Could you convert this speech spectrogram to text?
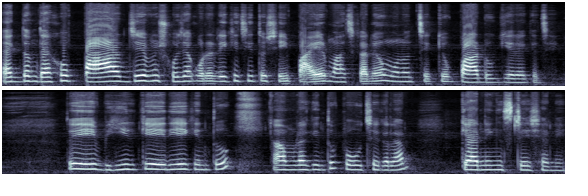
একদম দেখো পা যে আমি সোজা করে রেখেছি তো সেই পায়ের মাঝখানেও মনে হচ্ছে কেউ পা ঢুকিয়ে রেখেছে। তো এই ভিড়কে এড়িয়ে কিন্তু আমরা কিন্তু পৌঁছে গেলাম ক্যানিং স্টেশনে।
